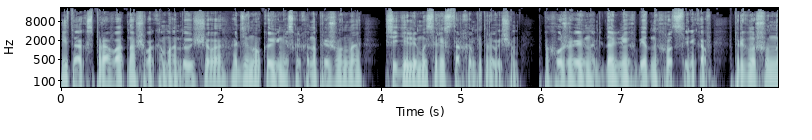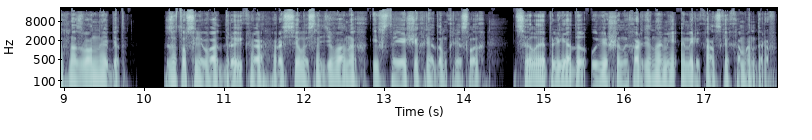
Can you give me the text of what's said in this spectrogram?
Итак, справа от нашего командующего, одиноко и несколько напряженно, сидели мы с Аристархом Петровичем, похожие на дальних бедных родственников, приглашенных на званный обед. Зато слева от Дрейка расселась на диванах и в стоящих рядом креслах целая плеяда увешанных орденами американских командиров.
